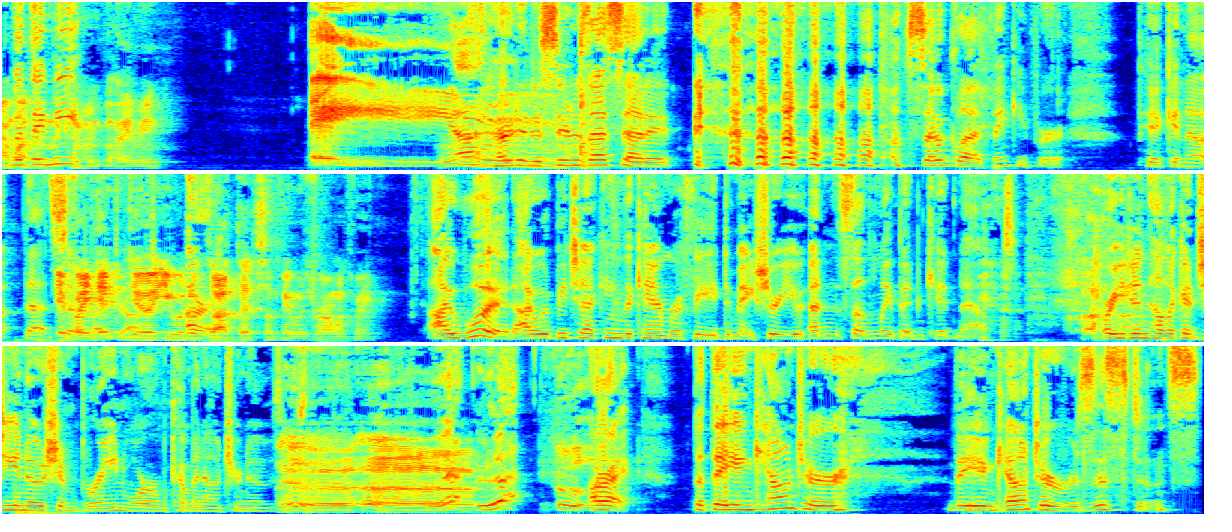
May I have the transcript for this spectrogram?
I but want they them meet. to come in behind me. Hey, I heard it as soon as I said it. I'm so glad. Thank you for picking up that. If I didn't dropped. do it, you would have All right. thought that something was wrong with me. I would. I would be checking the camera feed to make sure you hadn't suddenly been kidnapped, or you didn't have like a Geonosian brainworm coming out your nose. Uh, uh. All right, but they encounter they encounter resistance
